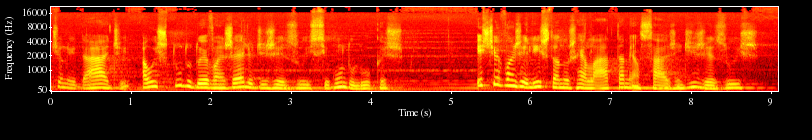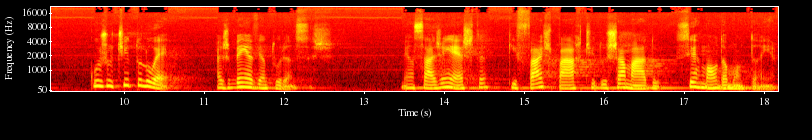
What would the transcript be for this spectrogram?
Continuidade ao estudo do Evangelho de Jesus segundo Lucas, este evangelista nos relata a mensagem de Jesus, cujo título é As Bem-aventuranças. Mensagem esta que faz parte do chamado Sermão da Montanha.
